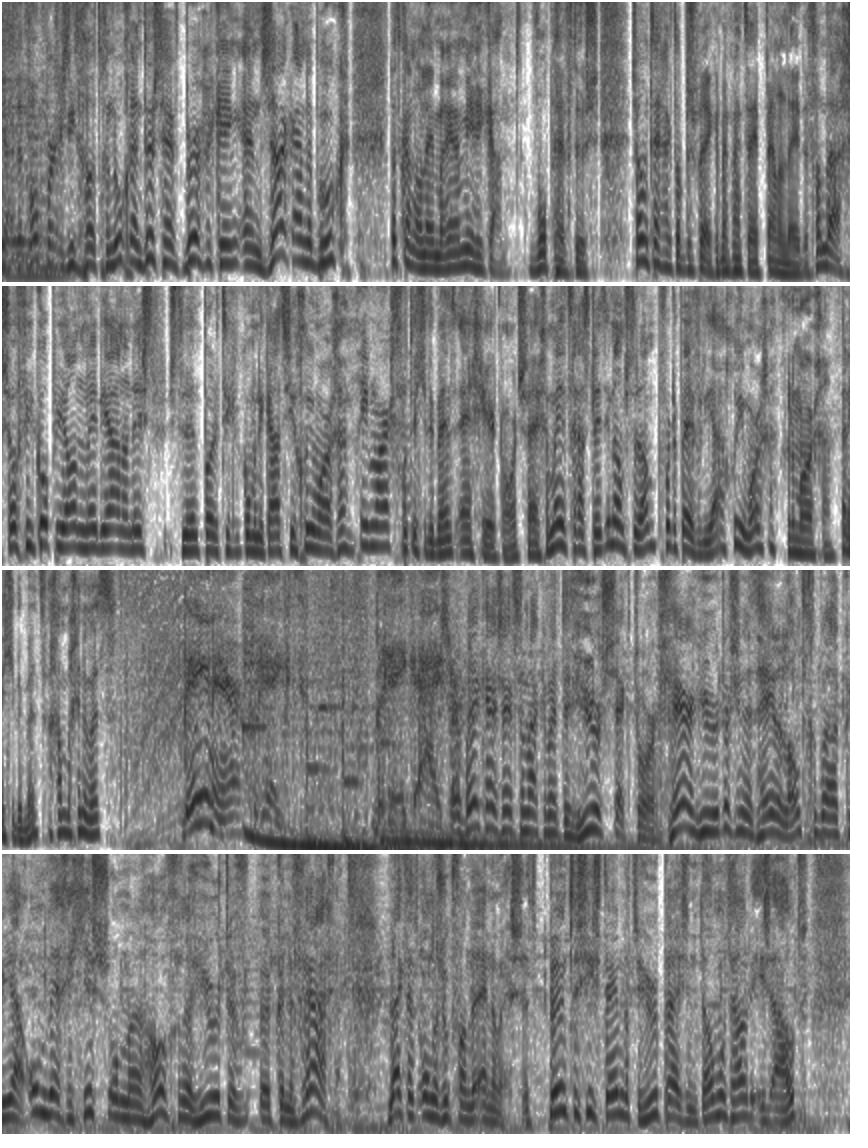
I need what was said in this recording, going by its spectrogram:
Ja, de Whopper is niet groot genoeg en dus heeft Burger King een zaak aan de broek. Dat kan alleen maar in Amerika. Wophef dus. Zometeen ga ik dat bespreken met mijn twee panelleden. Vandaag Sophie Koppian, media-analyst, student politieke communicatie. Goedemorgen. Goedemorgen. Goed dat je er bent. En Geert Noord, zij gemeenteraadslid in Amsterdam voor de PvdA. Goedemorgen. Goedemorgen. Fijn dat je er bent. We gaan beginnen met... BNR breekt. Breekijzer. Uh, breekijzer heeft te maken met de huursector. Verhuurders in het hele land gebruiken ja, omweggetjes om uh, hogere huur te uh, kunnen vragen. Blijkt uit onderzoek van de NOS. Het puntensysteem dat de huurprijs in toon moet houden is oud.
